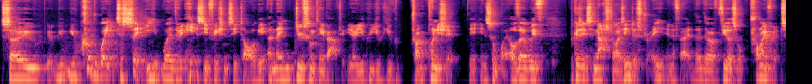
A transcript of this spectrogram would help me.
So you, you, could wait to see whether it hits the efficiency target and then do something about it. You know, you could you, you could try and punish it in some way. Although with because it's a nationalised industry, in effect, there are fewer sort of private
